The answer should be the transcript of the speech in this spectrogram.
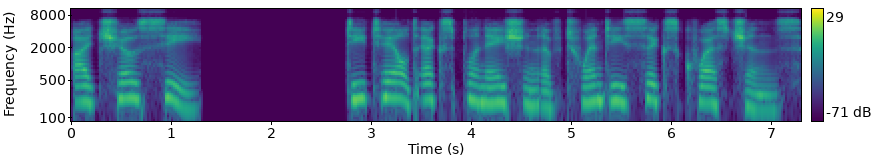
I chose C. Detailed explanation of 26 questions.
